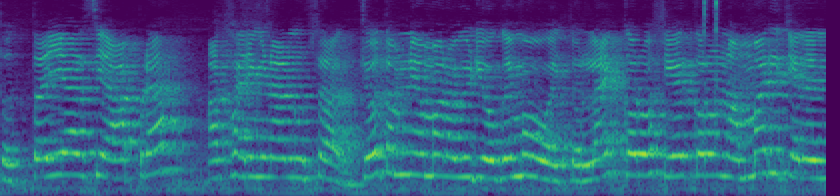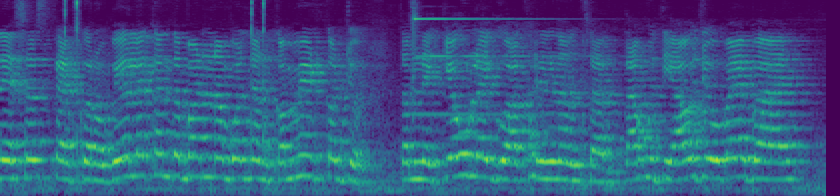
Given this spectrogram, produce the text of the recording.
તો તૈયાર છે આપણા આખા રીંગણાનું શાક. જો તમને અમારો વીડિયો ગમ્યો હોય તો લાઈક કરો, શેર કરો અને અમારી ચેનલને સબસ્ક્રાઈબ કરો. બે લાઇકન દબાણના બોલતા કમેન્ટ કરજો. તમને કેવું લાગ્યું આખા રીંગણાનું શાક? ત્યાં આવજો. Bye bye.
